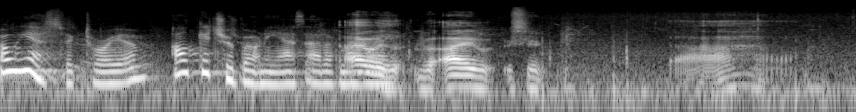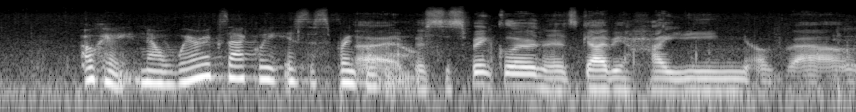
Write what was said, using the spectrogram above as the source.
Oh yes, Victoria. I'll get your bony ass out of my I way. was... I... Should... Ah... Okay, now where exactly is the sprinkler Alright, valve? there's the sprinkler, and it's gotta be hiding around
